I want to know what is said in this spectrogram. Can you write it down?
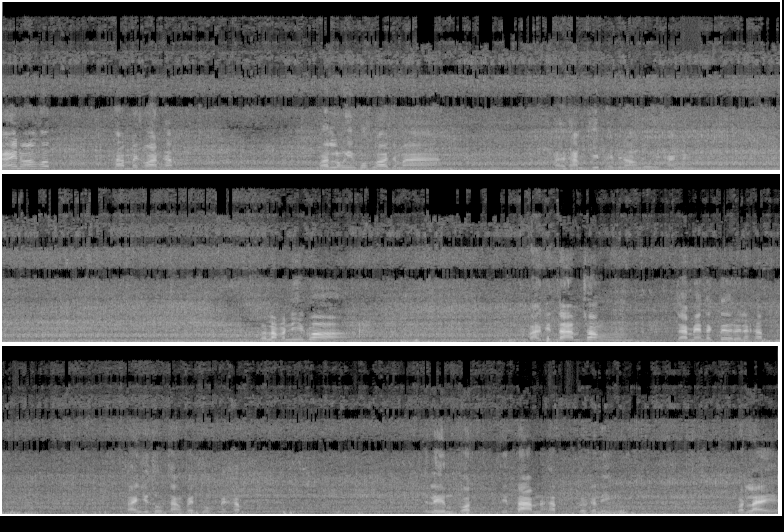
ดี๋ยวให้น้องเขาทำไปก่อนครับ วันลงอินพวกเราจะมาถ่ายทำคลิปให้พี่น้องดูอีกครั้งหนึ่งสำหรับวันนี้ก็ฝากติดตามช่องจ่าแมนแท็กเตอร์ด้วยนะครับ ทาง YouTube ทาง Facebook นะครับอย่าลืมกดติดตามนะครับ กดกระดิ่ง กดไลค์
